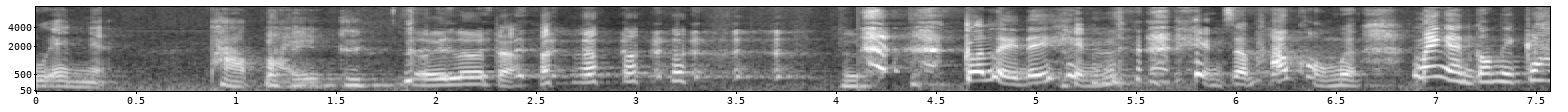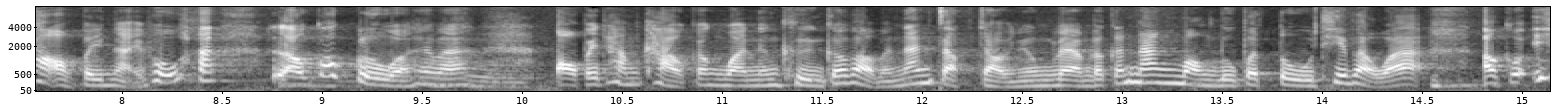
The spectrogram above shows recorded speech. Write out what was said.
UN เนี่ยพาไปเอ้ยเลิศอะก็เลยได้เห็นเห็นสภาพของเมือง ไม่งั้นก็ไม่กล้าออกไปไหน เพราะว่าเราก็กลัวใช่ไหมออกไปทำข่าวกลางวันกลางคืนก็แบบมานั่งจับจ่ายในโรงแรมแล้วก็นั่งมองดูประตูที่แบบว่า เอาเก็อี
